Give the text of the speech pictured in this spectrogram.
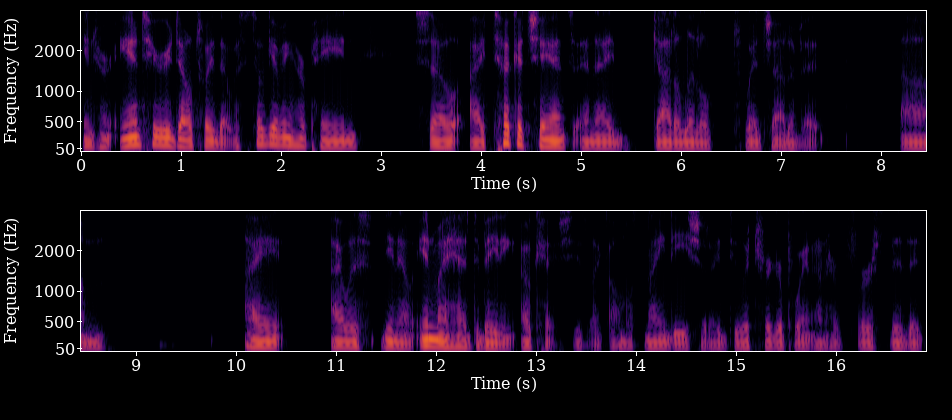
in her anterior deltoid that was still giving her pain. So I took a chance and I got a little twitch out of it. Um, I I was, you know, in my head debating, okay, she's like almost 90. Should I do a trigger point on her first visit?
